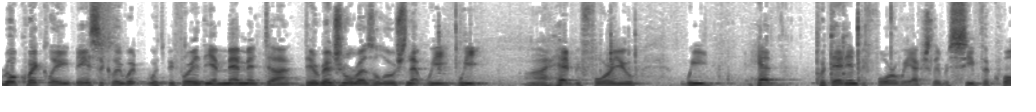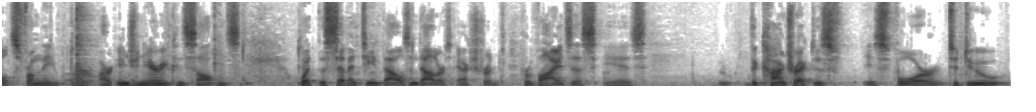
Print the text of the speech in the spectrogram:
Real quickly, basically, what- what's before you, the amendment, uh, the original resolution that we we uh, had before you, we had put that in before we actually received the quotes from the our- our engineering consultants. What the $17,000 extra provides us is, the contract is is for, to do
